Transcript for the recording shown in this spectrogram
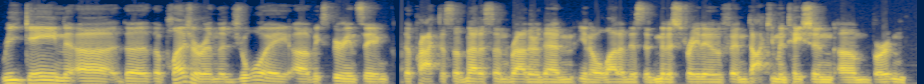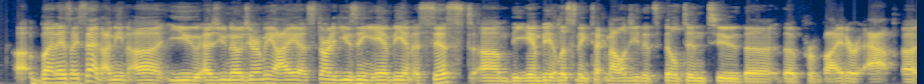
regain uh, the the pleasure and the joy of experiencing the practice of medicine rather than you know a lot of this administrative and documentation um, burden. Uh, but as I said, I mean, uh, you, as you know, Jeremy, I uh, started using Ambient Assist, um, the ambient listening technology that's built into the the provider app, uh,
